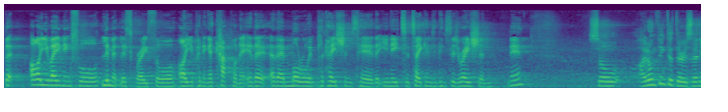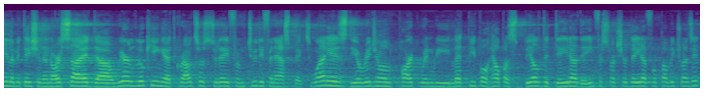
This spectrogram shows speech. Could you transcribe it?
but are you aiming for limitless growth, or are you putting a cap on it? Are there, are there moral implications here that you need to take into consideration? Nir? So I don't think that there is any limitation on our side. Uh, we are looking at crowdsource today from two different aspects. One is the original part when we let people help us build the data, the infrastructure data for public transit.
